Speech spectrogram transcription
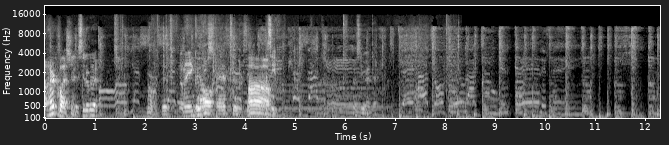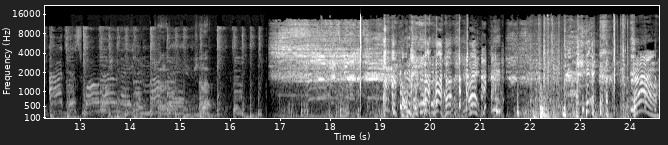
Oh, her question. there. Sit over there. No, they, Lemonade and they all cookies. answer the same. Oh. Let's see. Let's see right there. Shut Shut up. Ow!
